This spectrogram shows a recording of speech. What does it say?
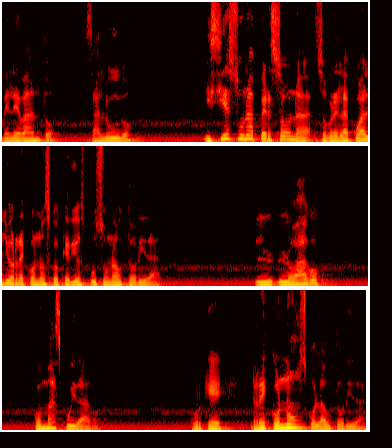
me levanto, saludo. Y si es una persona sobre la cual yo reconozco que Dios puso una autoridad, lo hago con más cuidado, porque reconozco la autoridad,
